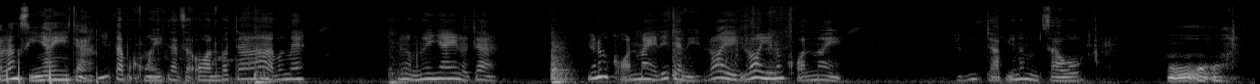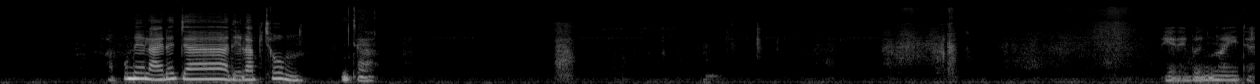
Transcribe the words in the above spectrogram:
กำลังสีใหญ่จ้ะนี่ตาบกหอยจ้ะจะอ่อนบ่จ้าเบิ่งแน่เริ่มหน่วยใหญ่แล้วจ้ะอยู่น้ำขอนใหม่ได้จ้ะนี่ร้อยร้อยอยู่น้ำขอนใหม่จับอยู่น้ำเสาโอ้โอ้ขอบคุณหลายๆนะจ้าที่รับชมจ้ะเดี๋ยวให้เบิ่งใหม่จ้ะ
